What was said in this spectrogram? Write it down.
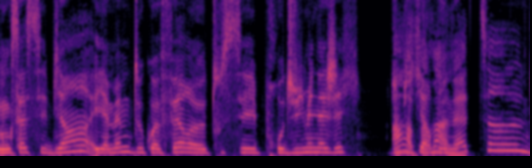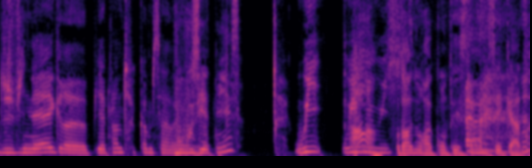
Donc ça, c'est bien. Et il y a même de quoi faire euh, tous ces produits ménagers. Du Ah, bicarbonate, du vinaigre, euh, puis il y a plein de trucs comme ça. ouais. Vous vous y êtes mise? Oui, oui, Ah, oui, oui. Faudra nous raconter ça, un de ces quatre.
